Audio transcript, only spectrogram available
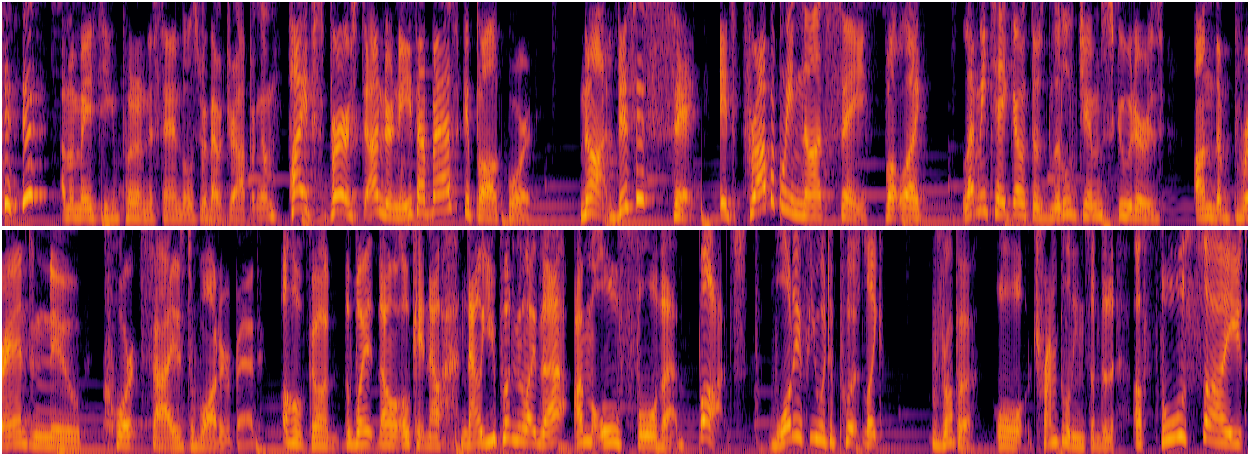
I'm amazed he can put on his sandals without dropping them. Pipes burst underneath a basketball court. Nah, this is sick. It's probably not safe, but like, let me take out those little gym scooters on the brand new quart-sized waterbed. Oh god, the way no, okay, now now you put it like that, I'm all for that. But what if you were to put like rubber or trampolines under it? A full-sized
